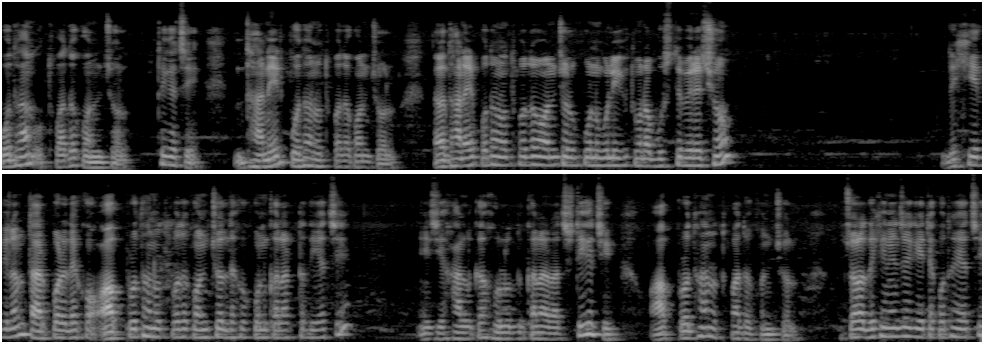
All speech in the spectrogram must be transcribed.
প্রধান উৎপাদক অঞ্চল, ঠিক আছে? ধানের প্রধান উৎপাদক অঞ্চল। তাহলে ধানের প্রধান উৎপাদক অঞ্চল কোনগুলি তোমরা বুঝতে পেরেছ? দেখিয়ে দিলাম। তারপরে দেখো অপ্রধান উৎপাদক অঞ্চল, দেখো কোন কালারটা দিয়েছে এই যে হালকা হলুদ কালার আছে, ঠিক আছে? অপ্রধান উৎপাদক অঞ্চল। চলো দেখে নিয়ে যাক এটা কোথায় আছে।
